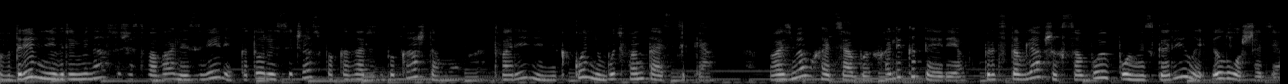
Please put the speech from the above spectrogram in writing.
В древние времена существовали звери, которые сейчас показались бы каждому творениями какой-нибудь фантастики. Возьмем хотя бы халикотериев, представлявших собой помесь гориллы и лошади.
